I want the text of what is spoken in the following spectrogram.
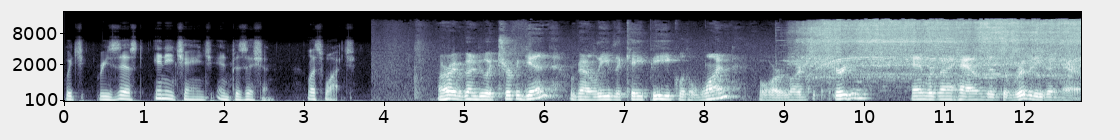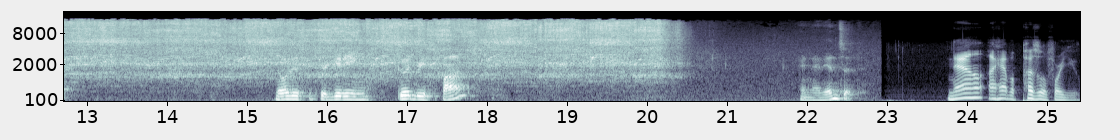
which resist any change in position. Let's watch. All right, we're going to do a chirp again. We're going to leave the KP equal to 1 for large excursions, and we're going to have the derivative in there. Notice that you're getting good response. And that ends it. Now I have a puzzle for you.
